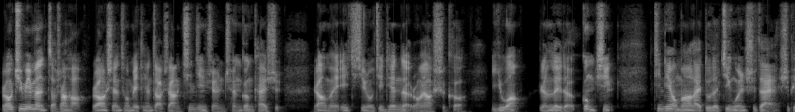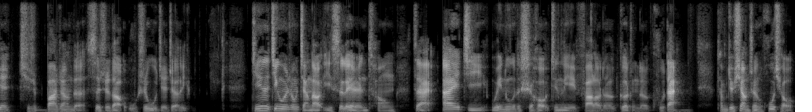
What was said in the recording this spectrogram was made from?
然后居民们，早上好！荣耀神从每天早上亲近神、晨更开始，让我们一起进入今天的荣耀时刻。遗忘人类的共性。今天我们要来读的经文是在诗篇七十八章的四十到五十五节这里。今天的经文中讲到以色列人从在埃及为奴的时候经历法老的各种的苦待，他们就向神呼求，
